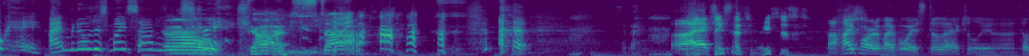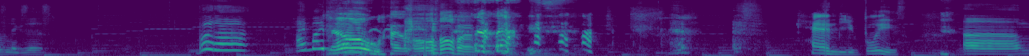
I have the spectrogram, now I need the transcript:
Okay, I know this might sound a little Oh strange. God! Stop. I I actually, think that's racist. the high part of my voice still actually uh, doesn't exist. But uh, I might. No. Can you please? Um,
